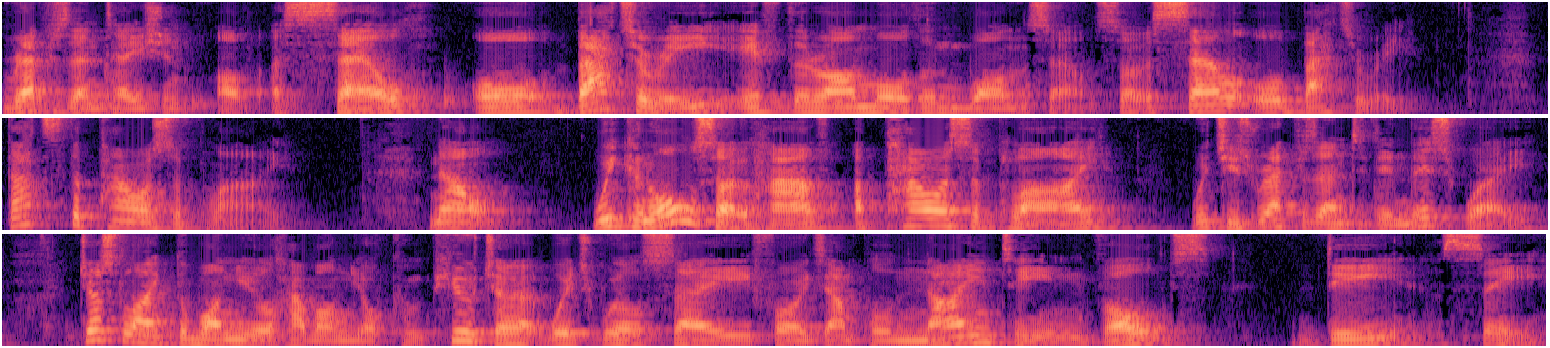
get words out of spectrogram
representation of a cell or battery if there are more than one cell. So a cell or battery. That's the power supply. Now, we can also have a power supply which is represented in this way just like the one you'll have on your computer, which will say, for example, 19 volts DC,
